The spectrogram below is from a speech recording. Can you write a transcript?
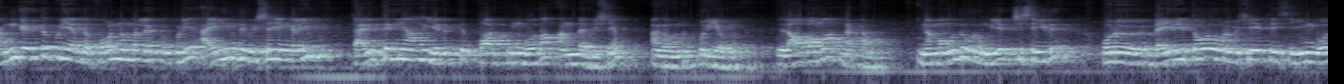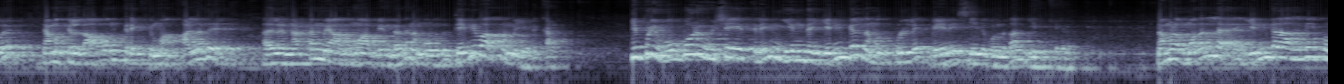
அங்க இருக்கக்கூடிய அந்த ஃபோன் நம்பர்ல இருக்கக்கூடிய ஐந்து விஷயங்களையும் தனித்தனியாக எடுத்து பார்க்கும் தான் அந்த விஷயம் அங்க வந்து புரிய வரும். லாபமா நட்டமா? நம்ம வந்து ஒரு முயற்சி செய்து ஒரு தைரியத்தோடு ஒரு விஷயத்தை செய்யும்போது நமக்கு லாபம் கிடைக்குமா? அல்லது அதில் நட்டம் ஆகுமா அப்படின்றத நம்ம வந்து தெளிவாக நம்ம எடுக்கலாம். இப்படி ஒவ்வொரு விஷயத்திலையும் இந்த எண்கள் நமக்குள்ளே வேலை செய்து கொண்டு தான் இருக்கிறது. நம்மளை முதல்ல எண்களாகவே இப்போ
